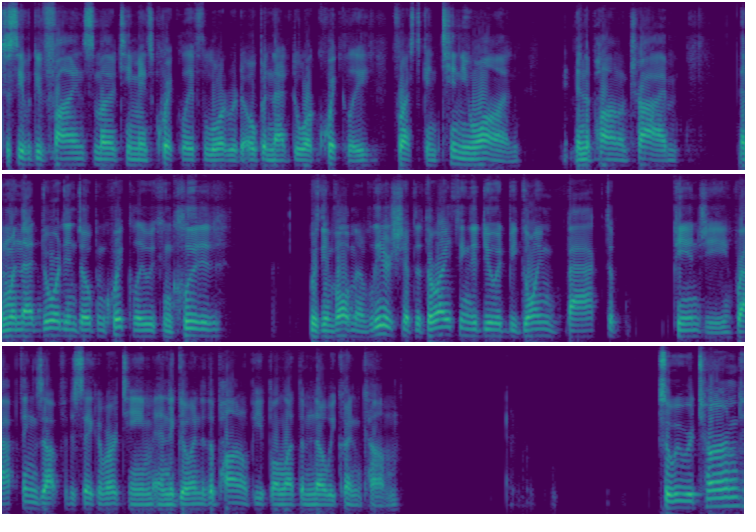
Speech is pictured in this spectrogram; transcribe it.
to see if we could find some other teammates quickly, if the Lord would open that door quickly for us to continue on in the Pano tribe. And when that door didn't open quickly, we concluded with the involvement of leadership that the right thing to do would be going back to PNG, wrap things up for the sake of our team, and to go into the Pano people and let them know we couldn't come. So we returned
